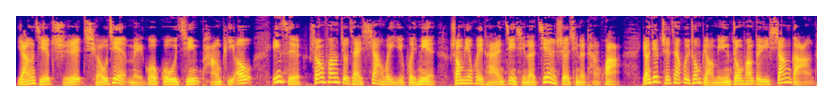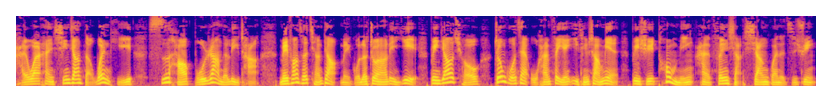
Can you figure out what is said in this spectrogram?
杨洁篪求见美国国务卿庞皮欧，因此双方就在夏威夷会面，双边会谈进行了建设性的谈话。杨洁篪在会中表明，中方对于香港、台湾和新疆等问题丝毫不让的立场，美方则强调美国的重要利益，并要求中国在武汉肺炎疫情上面必须透明和分享相关的资讯。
